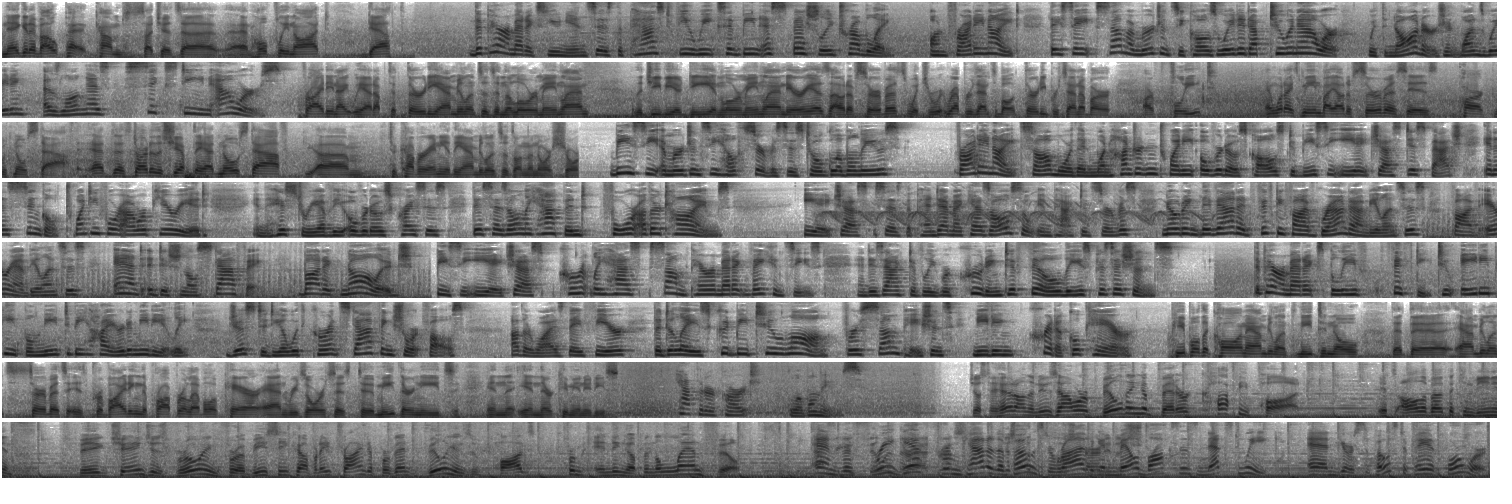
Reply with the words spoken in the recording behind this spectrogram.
negative outcomes, such as, uh, and hopefully not, death. The paramedics union says the past few weeks have been especially troubling. On Friday night, they say some emergency calls waited up to an hour, with non urgent ones waiting as long as 16 hours. Friday night, we had up to 30 ambulances in the lower mainland, the GVRD and lower mainland areas out of service, which re- represents about 30% of our, our fleet. And what I mean by out of service is parked with no staff. At the start of the shift, they had no staff um, to cover any of the ambulances on the North Shore. BC Emergency Health Services told Global News Friday night saw more than 120 overdose calls to BCEHS dispatch in a single 24 hour period. In the history of the overdose crisis, this has only happened four other times. EHS says the pandemic has also impacted service, noting they've added 55 ground ambulances, 5 air ambulances, and additional staffing but acknowledge BCEHS currently has some paramedic vacancies and is actively recruiting to fill these positions. The paramedics believe 50 to 80 people need to be hired immediately just to deal with current staffing shortfalls. Otherwise, they fear the delays could be too long for some patients needing critical care. People that call an ambulance need to know that the ambulance service is providing the proper level of care and resources to meet their needs in, the, in their communities. Catherine Urquhart, Global News. Just ahead on the news hour, building a better coffee pod. It's all about the convenience. Big changes brewing for a BC company trying to prevent billions of pods from ending up in the landfill. And the free gift from Canada Post arriving in mailboxes next week. And you're supposed to pay it forward.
